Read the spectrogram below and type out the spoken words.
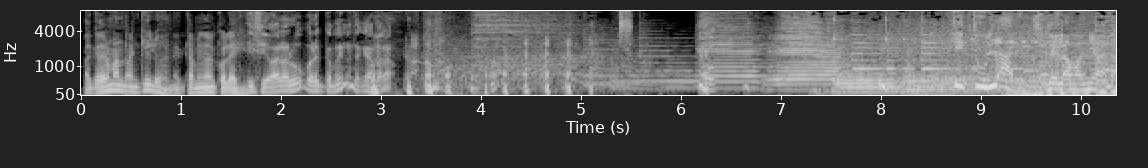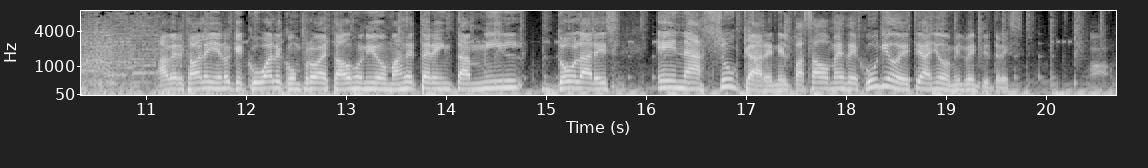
para que duerman tranquilos en el camino al colegio. Y si va la luz por el camino, te queda parado. Titulares de la mañana. A ver, estaba leyendo que Cuba le compró a Estados Unidos más de 30 mil dólares en azúcar en el pasado mes de junio de este año 2023. Wow.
